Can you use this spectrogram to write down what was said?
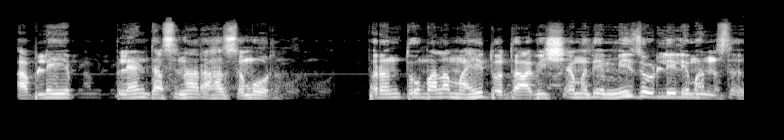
आपली प्लॅन्ट असणार हा समोर. परंतु मला माहीत होतं आयुष्यामध्ये मी जोडलेली माणसं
